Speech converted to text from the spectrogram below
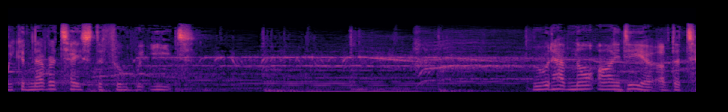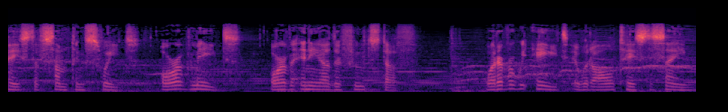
we could never taste the food we eat. We would have no idea of the taste of something sweet, or of meat, or of any other foodstuff. Whatever we ate, it would all taste the same.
